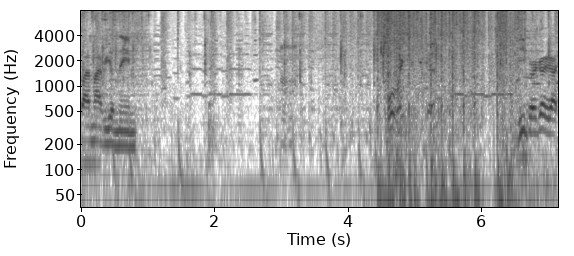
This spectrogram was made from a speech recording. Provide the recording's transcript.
by my real name. What rank did you get? Me Perka got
